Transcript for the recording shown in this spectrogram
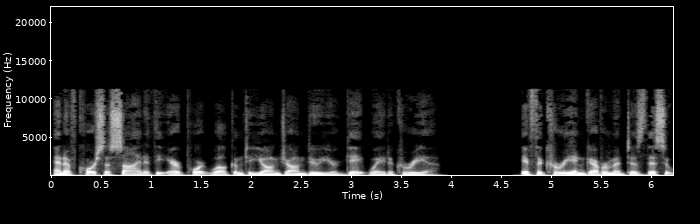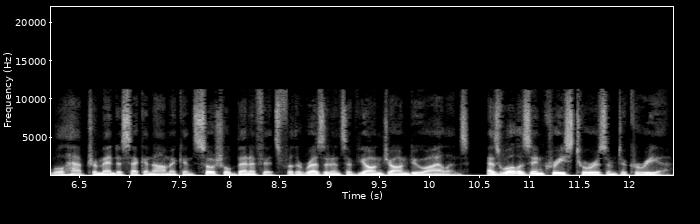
And of course, a sign at the airport Welcome to Yeongjongdo, your gateway to Korea. If the Korean government does this, it will have tremendous economic and social benefits for the residents of Yeongjongdo Islands, as well as increased tourism to Korea.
